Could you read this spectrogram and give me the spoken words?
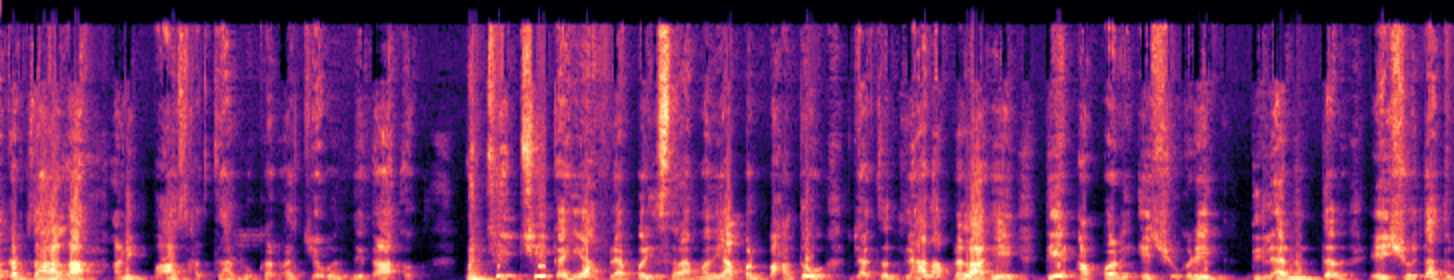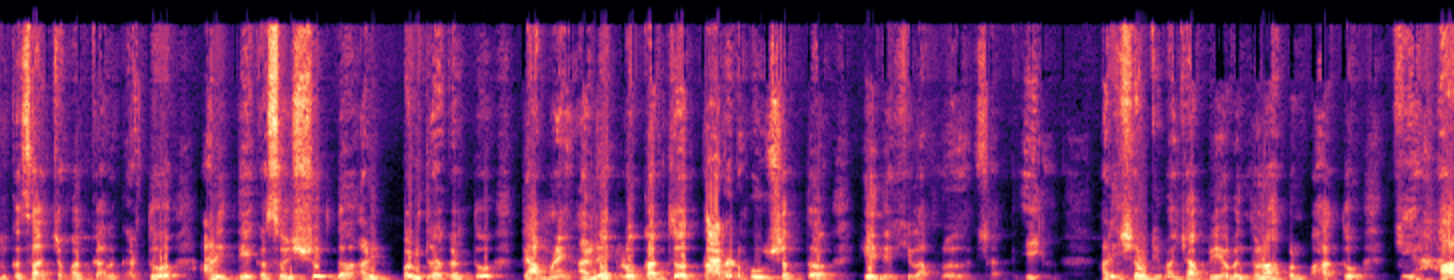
करता आला आणि पाच हजार लोकांना जेवण देता आलं म्हणजे जे काही आपल्या परिसरामध्ये आपण पाहतो ज्याचं ज्ञान आपल्याला आहे ते आपण येशूकडे दिल्यानंतर येशू त्यातून कसा चमत्कार करतो आणि ते कसं शुद्ध आणि पवित्र करतो त्यामुळे अनेक लोकांचं तारण होऊ शकतं हे देखील आपलं लक्षात येईल. आणि शेवटी माझ्या प्रियबंधूंना आपण पाहतो की हा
